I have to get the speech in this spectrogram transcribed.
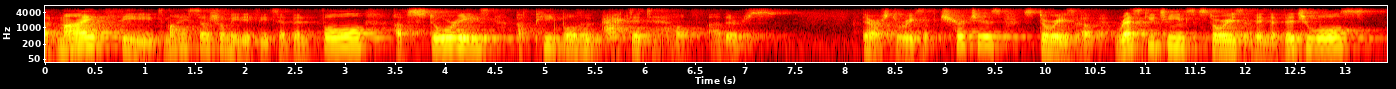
But my feeds, my social media feeds, have been full of stories of people who acted to help others. There are stories of churches, stories of rescue teams, stories of individuals.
